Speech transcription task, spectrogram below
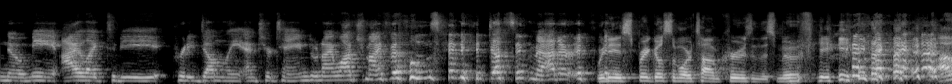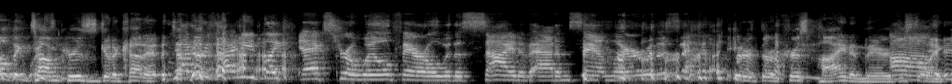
know me. I like to be pretty dumbly entertained when I watch my films, and it doesn't matter if We need to sprinkle some more Tom Cruise in this movie. I don't think Tom Cruise is gonna cut it. Tom Cruise, I need like extra Will Ferrell with a side of Adam Sandler with a side. Better throw Chris Pine in there just to Um, like There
